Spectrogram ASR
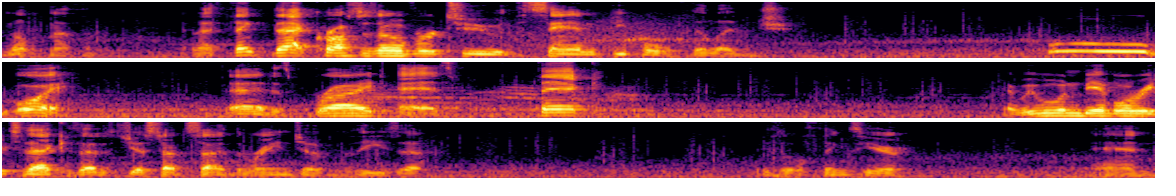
Nope, nothing. And I think that crosses over to the Sand People Village. Ooh, boy. That is bright as thick. We wouldn't be able to reach that because that is just outside the range of these, uh, these little things here. And,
